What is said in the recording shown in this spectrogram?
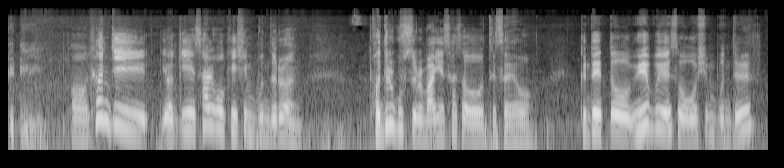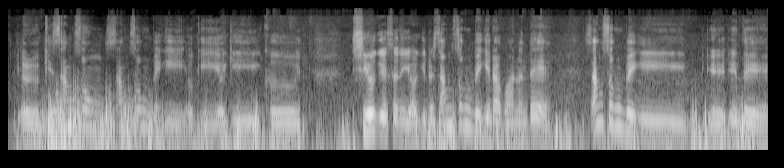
어, 현지 여기에 살고 계신 분들은 버들국수를 많이 사서 드세요. 근데 또 외부에서 오신 분들 이렇게 쌍송 쌍송백이 여기 여기 그 지역에서는 여기를 쌍송백이라고 하는데 쌍송백이 예, 예, 네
